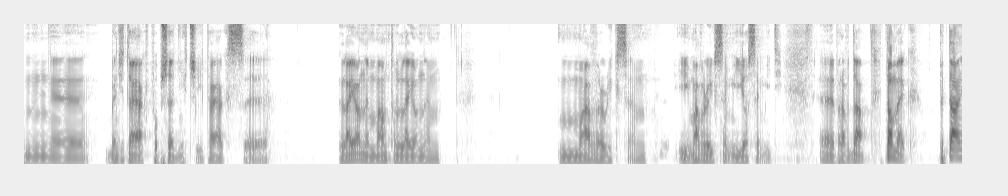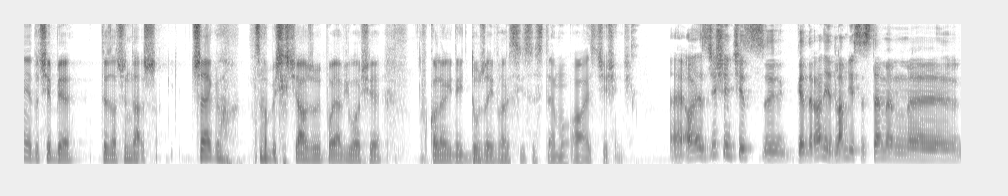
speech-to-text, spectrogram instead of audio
mm, e, będzie tak jak w poprzednich, czyli tak jak z Lionem, Mountain Lionem, Mavericksem i Mavericksem i Yosemite, prawda? Tomek, pytanie do ciebie, ty zaczynasz. Czego, co byś chciał, żeby pojawiło się w kolejnej dużej wersji systemu OS 10? E, OS 10 jest y, generalnie dla mnie systemem, y,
